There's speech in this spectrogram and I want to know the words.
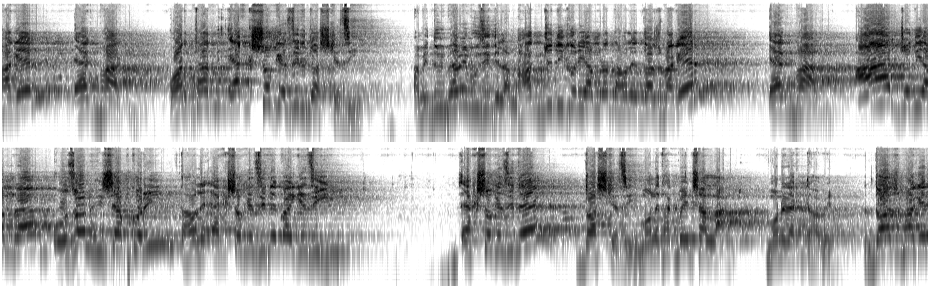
ভাগের এক ভাগ, অর্থাৎ একশো কেজির দশ কেজি। আমি দুইভাবে বুঝিয়ে দিলাম, ভাগ যদি করি আমরা তাহলে দশ ভাগের এক ভাগ। আর যদি আমরা ওজন হিসাব করি, তাহলে একশো কেজিতে কয় কেজি? একশো কেজিতে দশ কেজি। মনে থাকবে ইনশাল্লাহ, মনে রাখতে হবে। দশ ভাগের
